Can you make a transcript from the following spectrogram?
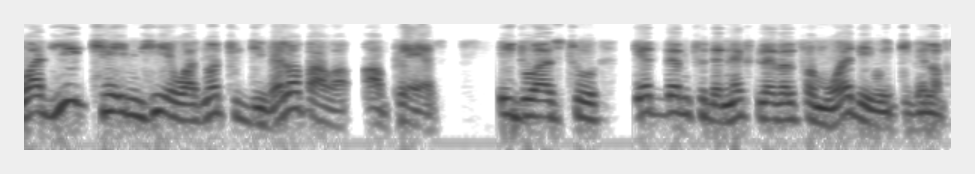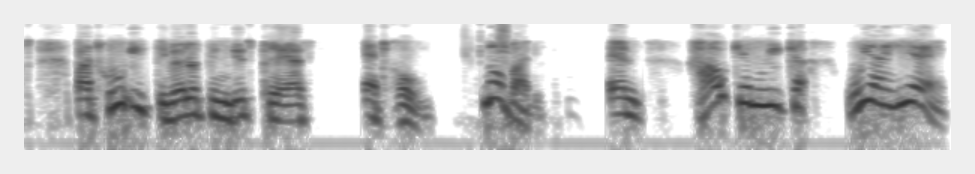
what he came here was not to develop our, our players. It was to get them to the next level from where they were developed. But who is developing these players at home? Nobody. And how can we, we are here.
